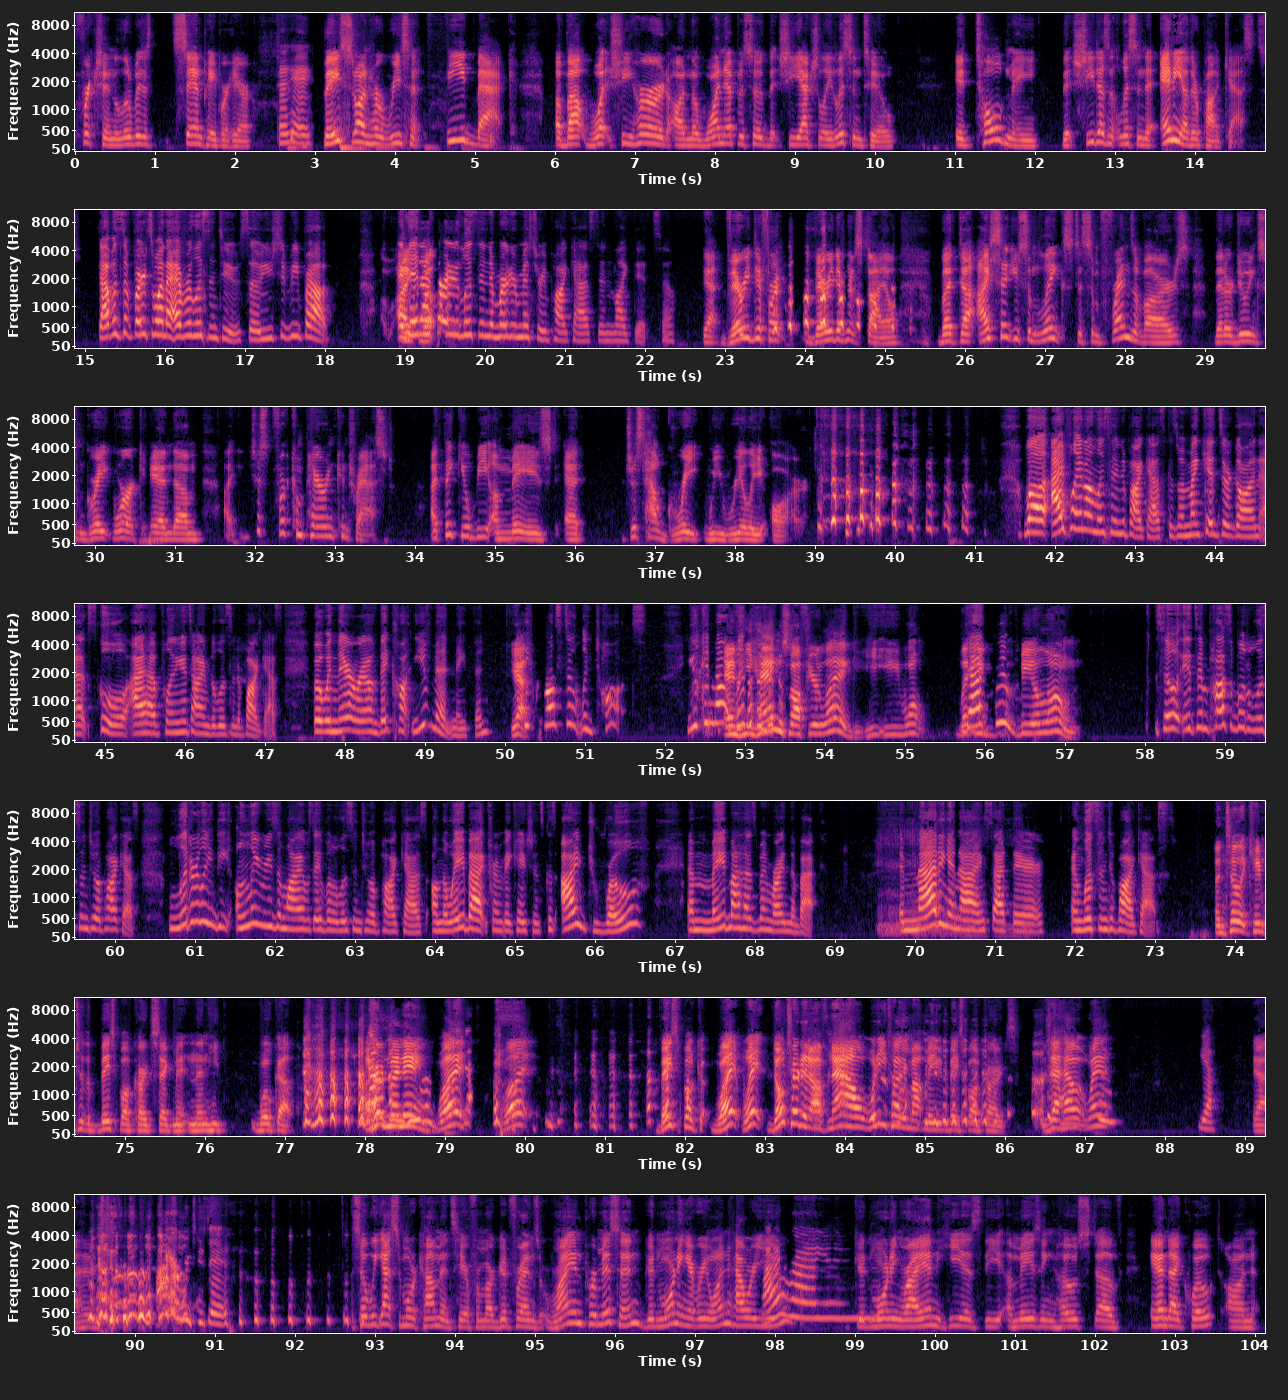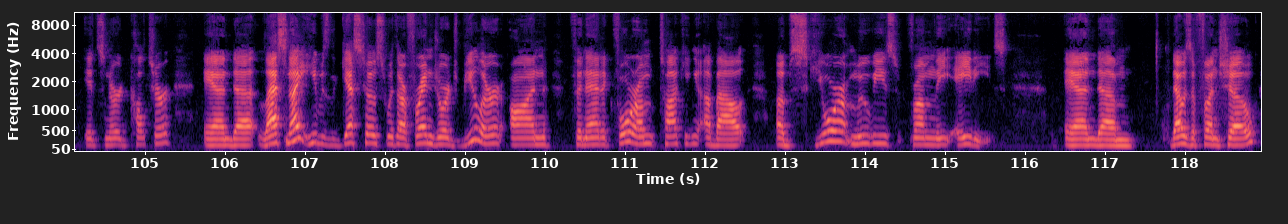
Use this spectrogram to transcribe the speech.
friction, a little bit of sandpaper here Okay. based on her recent feedback about what she heard on the one episode that she actually listened to, it told me that she doesn't listen to any other podcasts. That was the first one I ever listened to. So you should be proud. And I- then I started listening to Murder Mystery podcast and liked it. So yeah, very different, very different style. But uh, I sent you some links to some friends of ours that are doing some great work, and um, I, just for compare and contrast, I think you'll be amazed at just how great we really are. Well, I plan on listening to podcasts because when my kids are gone at school, I have plenty of time to listen to podcasts. But when they're around, they con- you've met Nathan. Yeah, He constantly talks. You cannot and he hangs off your leg. He, he won't let That you too. be alone. So it's impossible to listen to a podcast. Literally, the only reason why I was able to listen to a podcast on the way back from vacations because I drove and made my husband ride in the back. And Maddie and I sat there and listened to podcasts. Until it came to the baseball card segment, and then he woke up. I heard my was- name. What? What? baseball. ca- What? Wait! Don't turn it off now. What are you talking about? Me baseball cards. Is that how it went? Yeah. Yeah. I heard what you said. So we got some more comments here from our good friends Ryan Permisson. Good morning, everyone. How are you? Hi, Ryan. Good morning, Ryan. He is the amazing host of And I Quote on It's Nerd Culture. And uh, last night, he was the guest host with our friend George Bueller on Fanatic Forum talking about obscure movies from the 80s. And um, that was a fun show.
